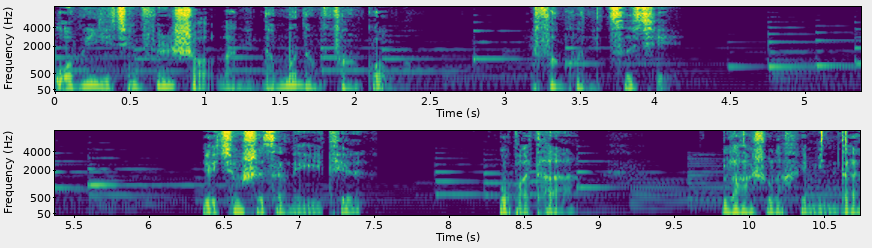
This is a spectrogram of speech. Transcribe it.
我们已经分手了，你能不能放过我？”也放过你自己。也就是在那一天，我把他拉入了黑名单。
